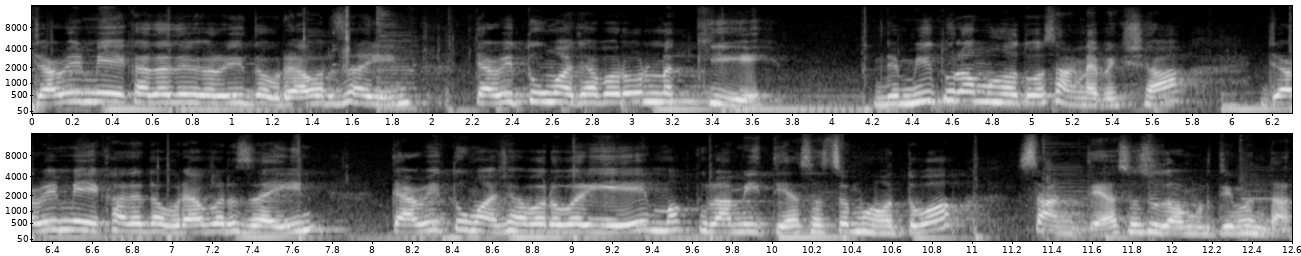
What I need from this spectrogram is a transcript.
ज्यावेळी मी एखाद्या वेळी दौऱ्यावर जाईन त्यावेळी तू माझ्याबरोबर नक्की ये. म्हणजे मी तुला महत्त्व सांगण्यापेक्षा ज्यावेळी मी एखाद्या दौऱ्यावर जाईन त्यावेळी तू माझ्याबरोबर ये मग तुला मी इतिहासाचं महत्त्व सांगते असं सुधामूर्ती म्हणतात.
